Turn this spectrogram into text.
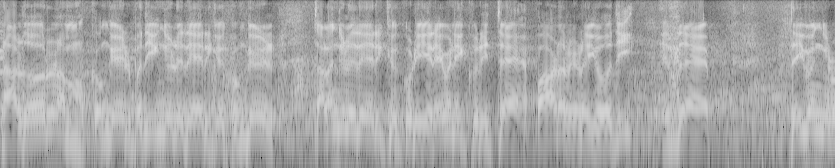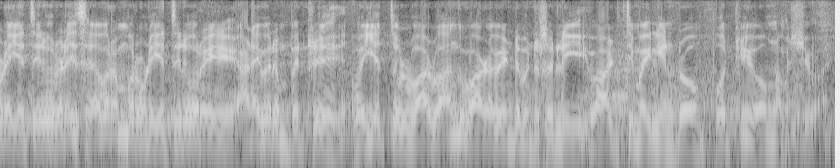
நாள்தோறும் நம் கொங்கேல் பதியங்களிலே இருக்க கொங்கேல் தலங்களிலே இருக்கக்கூடிய இறைவனை குறித்த பாடல்களை ஓதி இந்த தெய்வங்களுடைய திருவுருளை சேவரம்பருடைய திருவுரை அனைவரும் பெற்று வையத்துள் வாழ்வாங்கு வாழ வேண்டும் என்று சொல்லி வாழ்த்தி மகிழ்கின்றோம். போற்றியோம் நம சிவாய்.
